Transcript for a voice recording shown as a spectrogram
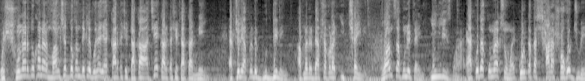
ওই সোনার দোকান আর মাংসের দোকান দেখলে বোঝা যায় কার কাছে টাকা আছে কার কাছে টাকা নেই। অ্যাকচুয়ালি আপনাদের বুদ্ধি নেই, আপনাদের ব্যবসা করার ইচ্ছাই নেই। ওয়ান্স আপন এ টাইম ইংলিশ মারা একদা কোনো এক সময় কলকাতার সারা শহর জুড়ে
